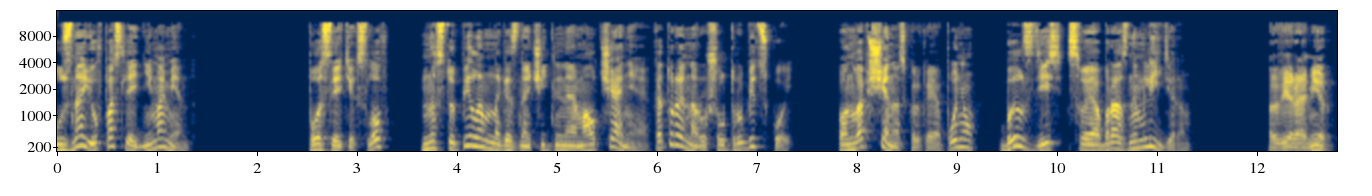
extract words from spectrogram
Узнаю в последний момент. После этих слов наступило многозначительное молчание, которое нарушил Трубецкой. Он вообще, насколько я понял, был здесь своеобразным лидером. «Верамир,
